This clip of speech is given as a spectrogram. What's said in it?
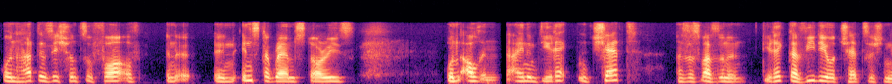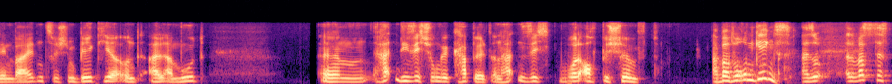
und hatte sich schon zuvor auf, in, in Instagram Stories und auch in einem direkten Chat, also es war so ein direkter Videochat zwischen den beiden, zwischen Bekir und Al-Amud, ähm, hatten die sich schon gekappelt und hatten sich wohl auch beschimpft. Aber worum ging's? Also, also was ist das,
